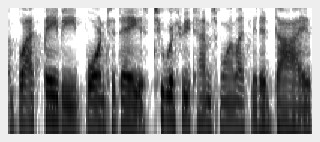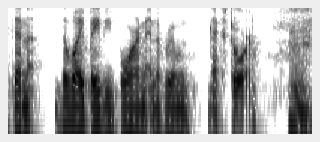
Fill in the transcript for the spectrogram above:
a black baby born today is two or three times more likely to die than the white baby born in the room next door. Mm.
